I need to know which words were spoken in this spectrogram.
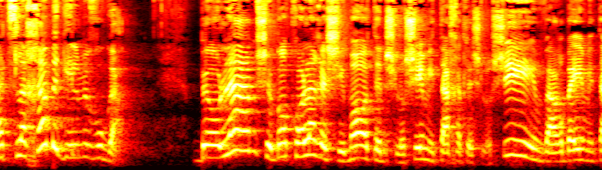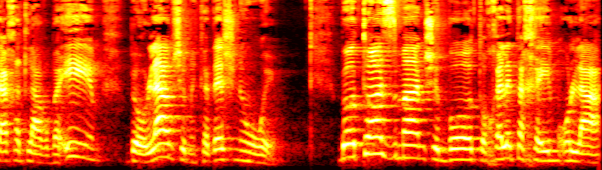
הצלחה בגיל מבוגר בעולם שבו כל הרשימות הן 30 מתחת ל-30 ו-40 מתחת ל-40, בעולם שמקדש נעורים. באותו הזמן שבו תוחלת החיים עולה,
